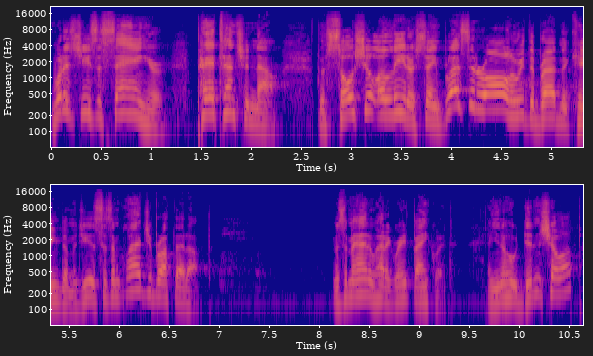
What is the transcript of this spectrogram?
What is Jesus saying here? Pay attention now. The social elite are saying, Blessed are all who eat the bread in the kingdom. And Jesus says, I'm glad you brought that up. There's a man who had a great banquet. And you know who didn't show up?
